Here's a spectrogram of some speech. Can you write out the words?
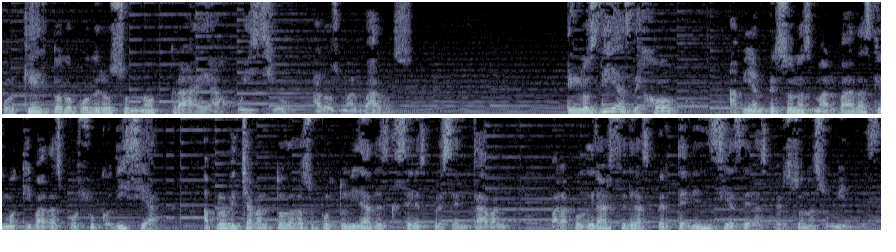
¿por qué el Todopoderoso no trae a juicio a los malvados? En los días de Job, habían personas malvadas que motivadas por su codicia, aprovechaban todas las oportunidades que se les presentaban para apoderarse de las pertenencias de las personas humildes.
